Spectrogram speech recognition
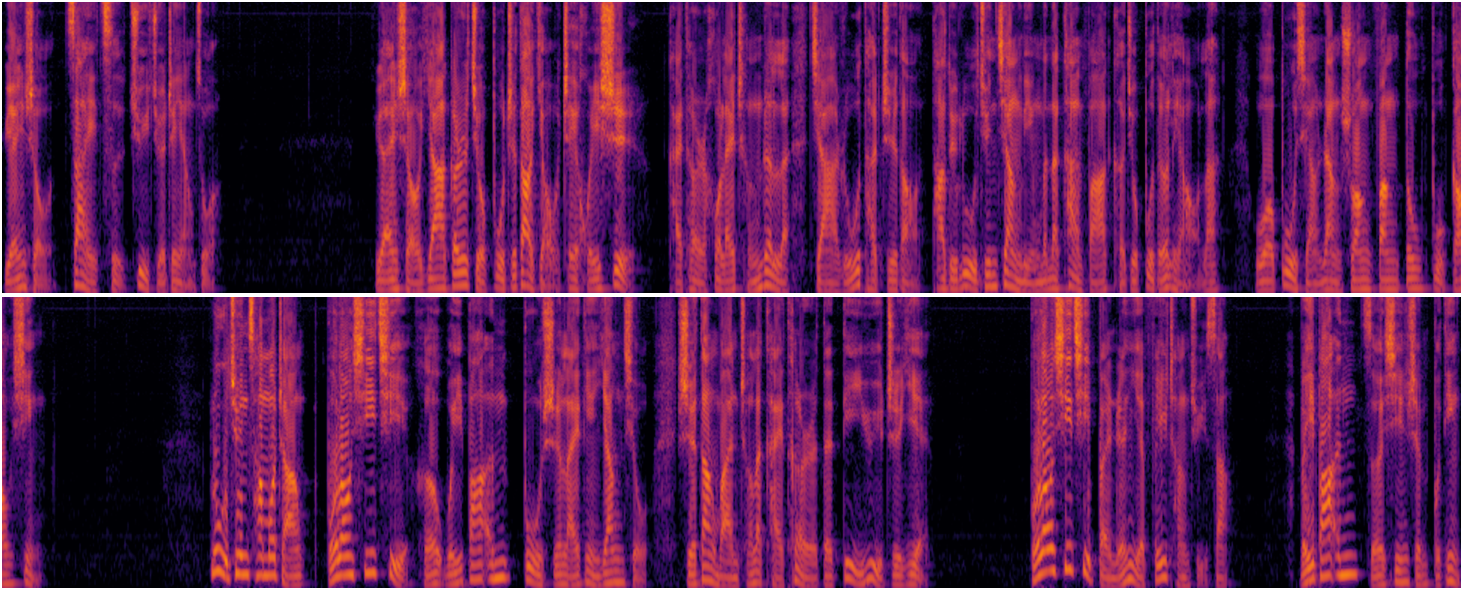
元首再次拒绝这样做。元首压根儿就不知道有这回事。凯特尔后来承认了，假如他知道，他对陆军将领们的看法可就不得了了。我不想让双方都不高兴。陆军参谋长伯劳希契和维巴恩不时来电央求，使当晚成了凯特尔的地狱之夜。伯劳希契本人也非常沮丧，维巴恩则心神不定，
